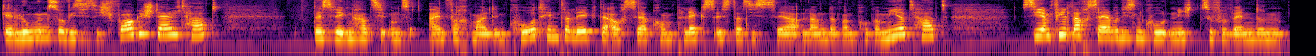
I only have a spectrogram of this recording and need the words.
gelungen, so wie sie sich vorgestellt hat. Deswegen hat sie uns einfach mal den Code hinterlegt, der auch sehr komplex ist, da sie sehr lang daran programmiert hat. Sie empfiehlt auch selber, diesen Code nicht zu verwenden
